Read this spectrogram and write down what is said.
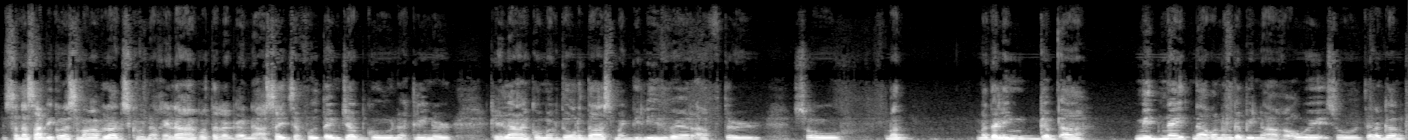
sa nasabi ko na sa mga vlogs ko na kailangan ko talaga na aside sa full-time job ko na cleaner, kailangan ko mag-DoorDash, mag-deliver after. So, mad madaling gab ah, midnight na ako ng gabi nakaka-uwi. So, talagang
